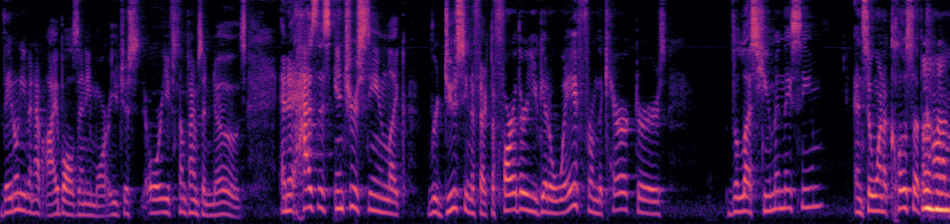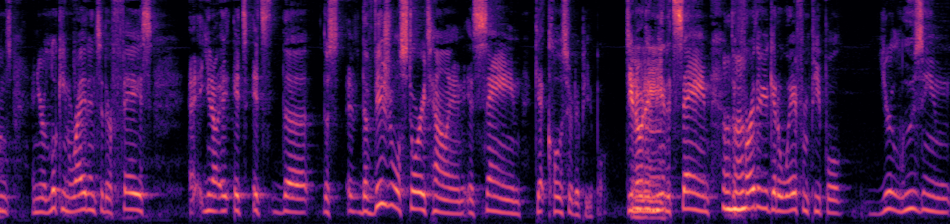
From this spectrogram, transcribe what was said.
they don't even have eyeballs anymore you just or even sometimes a nose and it has this interesting like reducing effect the farther you get away from the characters the less human they seem. And so when a close up mm-hmm. comes and you're looking right into their face, uh, you know, it, it's it's the, the the visual storytelling is saying get closer to people. Do you know what I mm-hmm. mean? It's saying the mm-hmm. further you get away from people, you're losing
